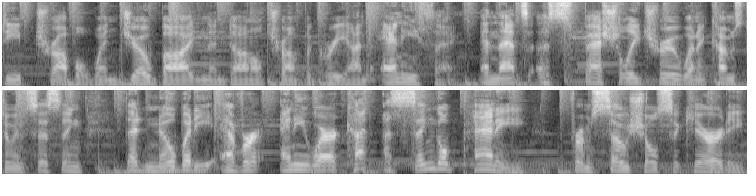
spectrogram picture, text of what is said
deep trouble when Joe Biden and Donald Trump agree on anything. And that's especially true when it comes to insisting that nobody ever, anywhere, cut a single penny from Social Security,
